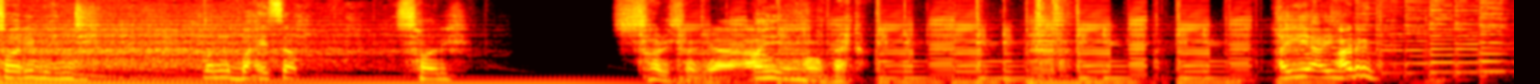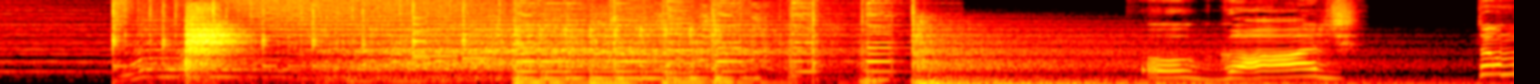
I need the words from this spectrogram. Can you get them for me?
सॉरी बहन जी। मतलब भाई साहब सॉरी सॉरी सॉरी आइए। आओ बैठो आइए आइए अरे ओ गॉड तुम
